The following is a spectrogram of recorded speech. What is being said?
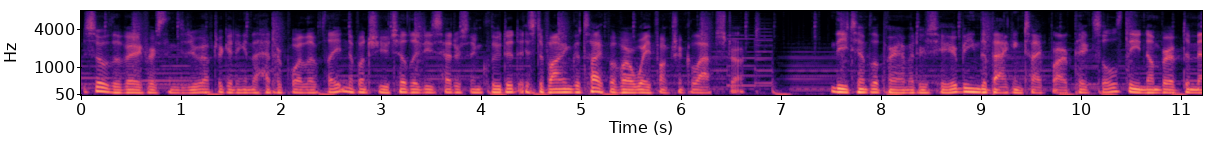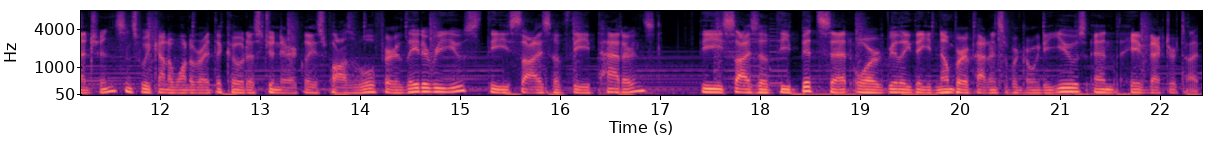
So the very first thing to do after getting in the header boilerplate and a bunch of utilities headers included is defining the type of our wave function collapse struct. The template parameters here being the backing type for our pixels, the number of dimensions since we kind of want to write the code as generically as possible for later reuse, the size of the patterns, the size of the bit set or really the number of patterns that we're going to use, and a vector type.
